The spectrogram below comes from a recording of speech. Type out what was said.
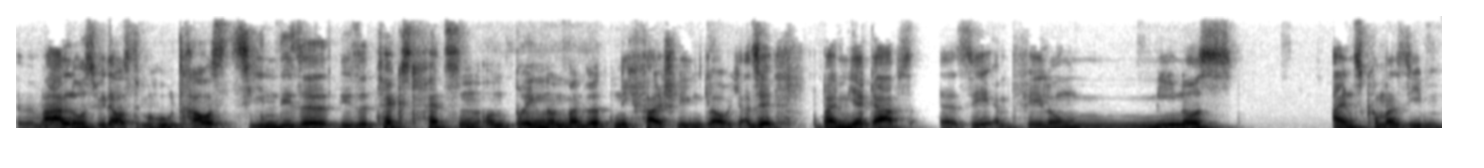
wahllos wieder aus dem Hut rausziehen, diese, diese Textfetzen und bringen und man wird nicht falsch liegen, glaube ich. Also bei mir gab es äh, Sehempfehlung minus 1,7.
